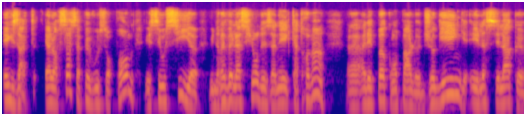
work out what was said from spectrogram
Exact. Et alors ça, ça peut vous surprendre, et c'est aussi euh, une révélation des années 80. Euh, à l'époque, on parle de jogging, et là, c'est là que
